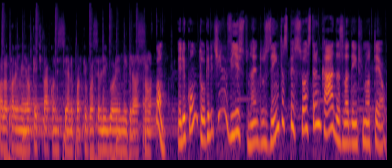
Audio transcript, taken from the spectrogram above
falou para mim o que está acontecendo, porque você ligou a imigração. Bom, ele contou que ele tinha visto, né, 200 pessoas trancadas lá dentro no hotel.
